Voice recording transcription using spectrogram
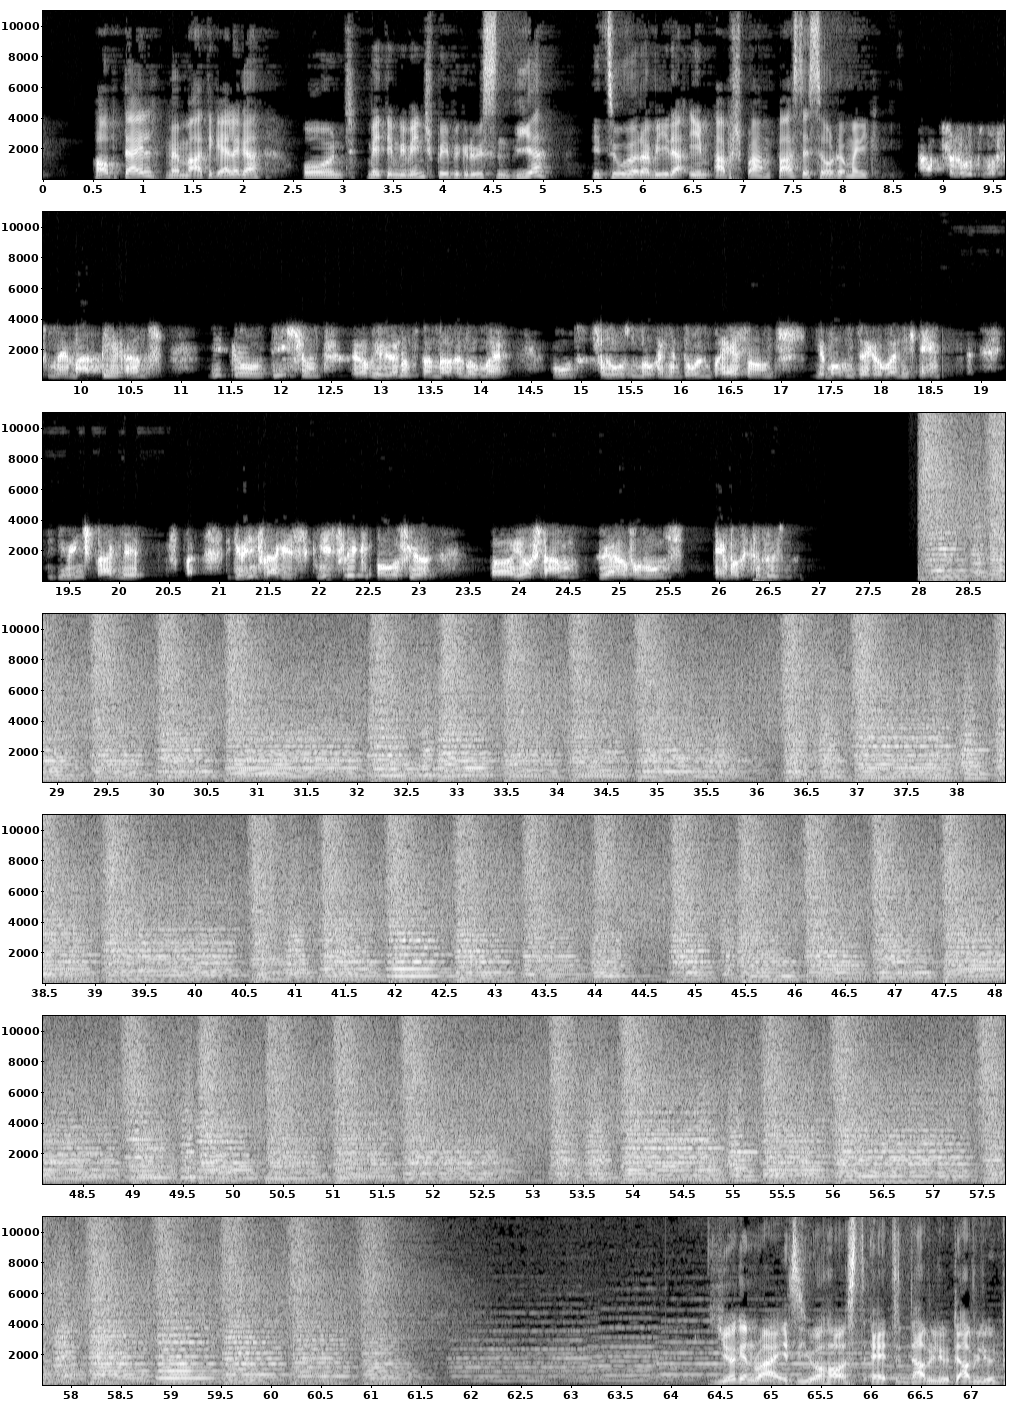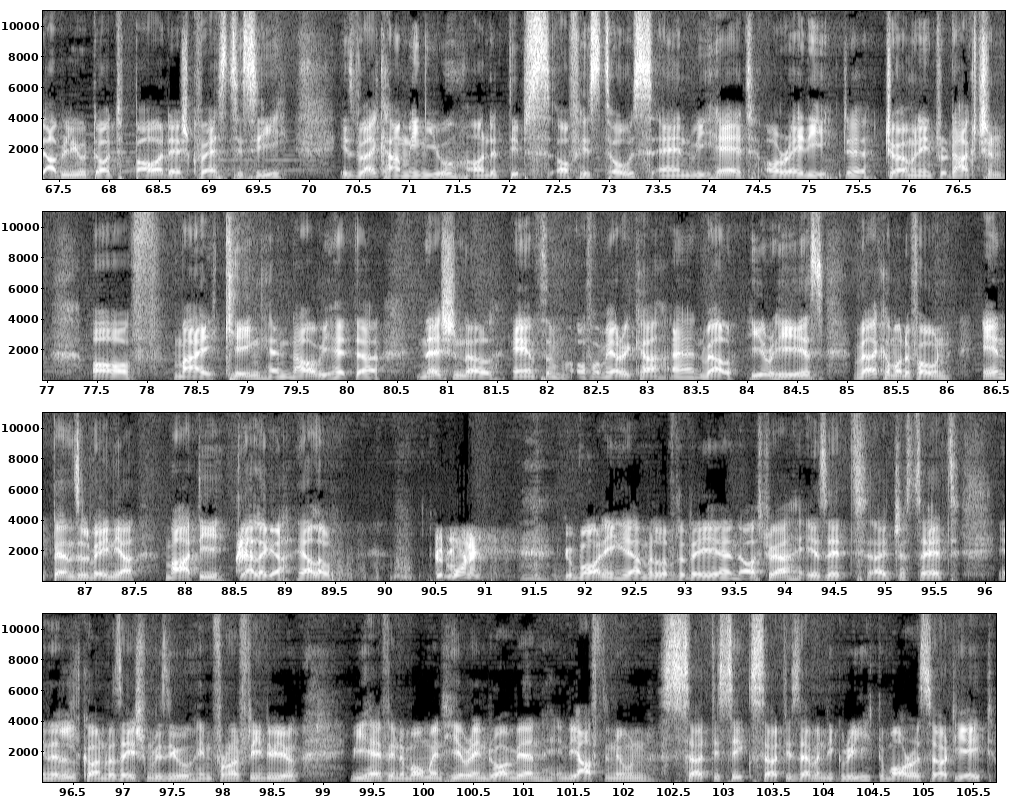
Hauptteil mit Marty Gallagher und mit dem Gewinnspiel begrüßen wir die Zuhörer wieder im Abspann. Passt es so, Dominik? Absolut. Lassen wir Marty ans Mikro und dich und ja, wir hören uns dann nachher nochmal und verlosen noch einen tollen Preis und wir machen es euch aber nicht ein. Die Gewinnfrage, die Gewinnfrage ist knifflig, aber für äh, ja, Stammhörer von uns einfach zu lösen. Jürgen Reis, your host at www.power-quest.cc, is welcoming you on the tips of his toes, and we had already the German introduction of my king, and now we had the national anthem of America. And well, here he is. Welcome on the phone in Pennsylvania, Marty Gallagher. Hello. Good morning. Yeah, middle of the day in Austria. Is it? I just said in a little conversation with you in front of the interview. We have in a moment here in Dornbirn in the afternoon 36, 37 degree. Tomorrow 38.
